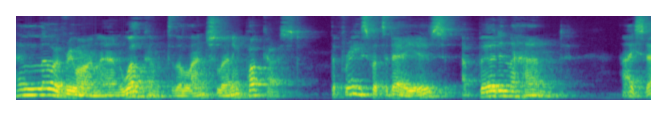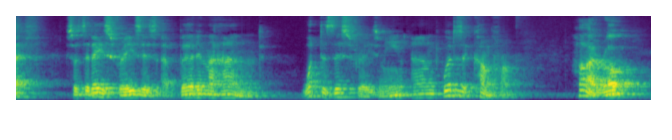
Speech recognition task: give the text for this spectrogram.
Hello, everyone, and welcome to the Lunch Learning Podcast. The phrase for today is a bird in the hand. Hi, Steph. So today's phrase is a bird in the hand. What does this phrase mean and where does it come from? Hi, Rob.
